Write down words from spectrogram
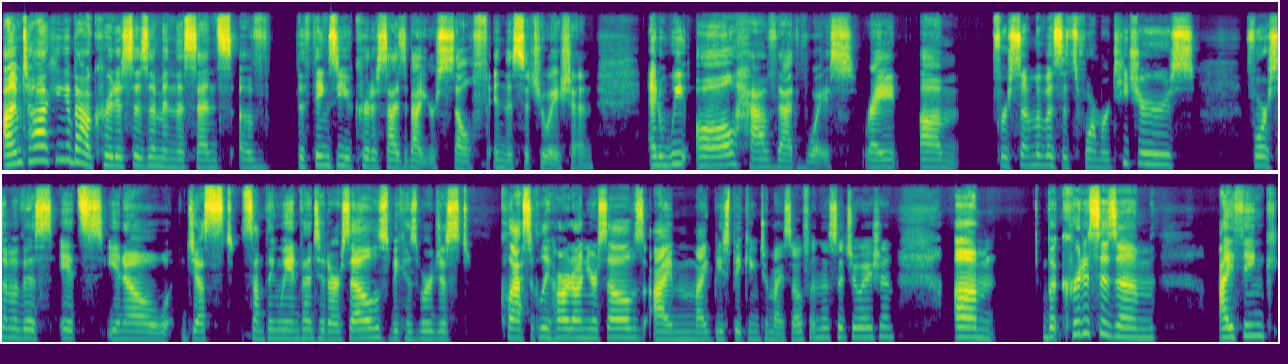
i'm talking about criticism in the sense of the things that you criticize about yourself in this situation and we all have that voice right um for some of us it's former teachers for some of us it's you know just something we invented ourselves because we're just classically hard on yourselves. I might be speaking to myself in this situation. Um, but criticism, I think,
